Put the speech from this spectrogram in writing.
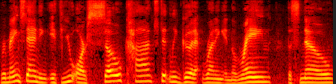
remain standing if you are so constantly good at running in the rain, the snow,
